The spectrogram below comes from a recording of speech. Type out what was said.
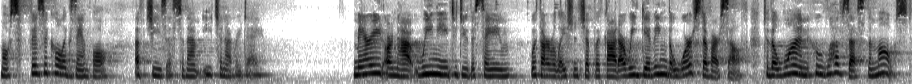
most physical example of Jesus to them each and every day. Married or not, we need to do the same with our relationship with God. Are we giving the worst of ourselves to the one who loves us the most?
